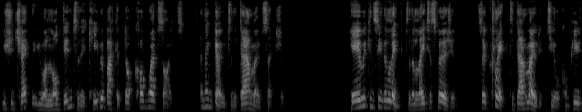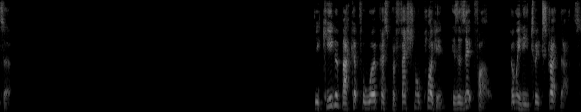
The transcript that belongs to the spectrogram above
you should check that you are logged into the akeebabackup.com website and then go to the download section. Here we can see the link to the latest version, so click to download it to your computer. The Akeeba Backup for WordPress Professional plugin is a zip file and we need to extract that.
